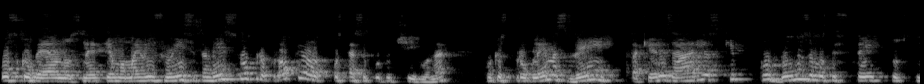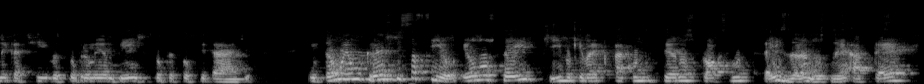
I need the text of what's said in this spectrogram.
os governos, né, ter uma maior influência também sobre o próprio processo produtivo, né, porque os problemas vêm daquelas áreas que produzem os efeitos negativos sobre o meio ambiente, sobre a sociedade. Então, é um grande desafio. Eu não sei o que vai acontecer nos próximos 10 anos, né, até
